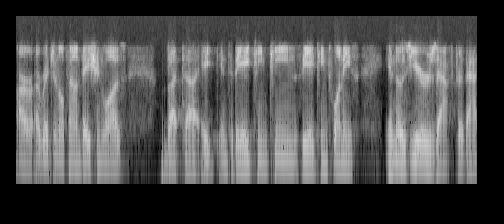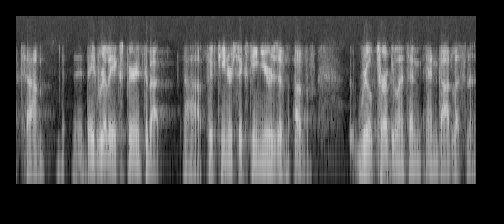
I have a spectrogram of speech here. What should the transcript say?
our original foundation was, but uh, eight, into the 18 teens, the 1820s, in those years after that, um, they'd really experienced about uh, 15 or 16 years of, of real turbulence and, and godlessness.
